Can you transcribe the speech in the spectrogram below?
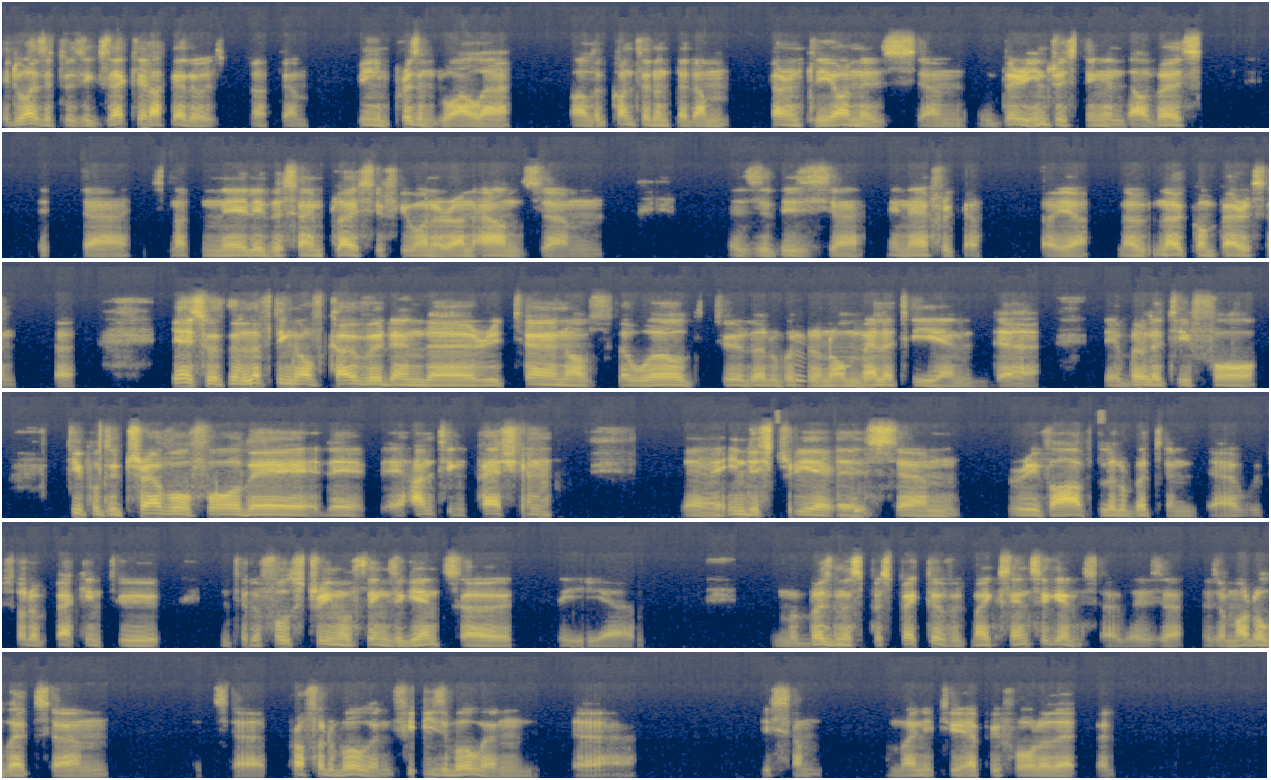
It was. It was exactly like that. It was like um, being imprisoned while uh, while the continent that I'm currently on is um, very interesting and diverse. It, uh, it's not nearly the same place if you want to run hounds um, as it is uh, in Africa. So yeah, no no comparison. So, yes, with the lifting of COVID and the return of the world to a little bit of normality and uh, the ability for people to travel for their their, their hunting passion, the industry has um, revived a little bit, and uh, we're sort of back into into the full stream of things again. So the uh, from a business perspective, it makes sense again. So there's a there's a model that's um, it's uh, profitable and feasible, and uh, I'm I'm only too happy for all of that. But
